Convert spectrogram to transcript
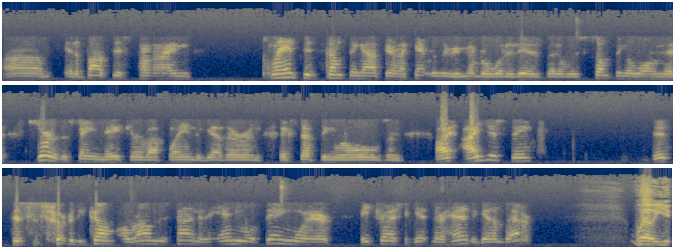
um, at about this time planted something out there, and I can't really remember what it is, but it was something along the sort of the same nature about playing together and accepting roles. And I, I just think this this has sort of become around this time an annual thing where he tries to get in their head to get them better. Well, you,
